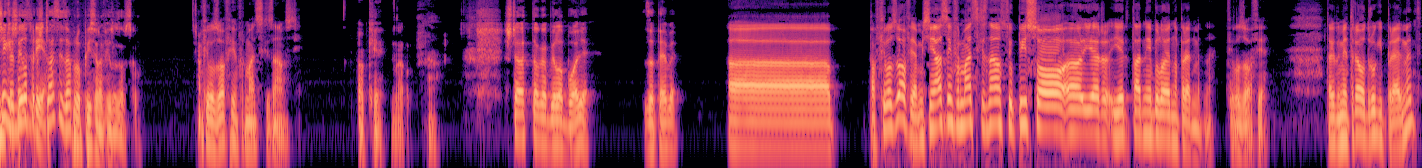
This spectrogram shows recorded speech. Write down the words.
Čekaj, je bilo prije. šta si zapravo upisao na filozofskom? Filozofija informacijske znanosti. Ok, no. Šta je od toga bilo bolje za tebe? Uh, pa filozofija, mislim ja sam informacijske znanosti upisao uh, jer, jer tad nije bilo jedno predmetne filozofije. Tako da mi je trebao drugi predmet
